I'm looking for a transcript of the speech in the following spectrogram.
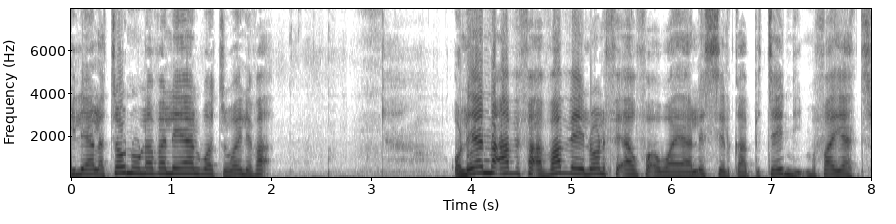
i le ala tonu lava le alu atua i le va. O le ana ave fa avave i lole fe au fa awai a le sil kapiteni ma fai atu.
